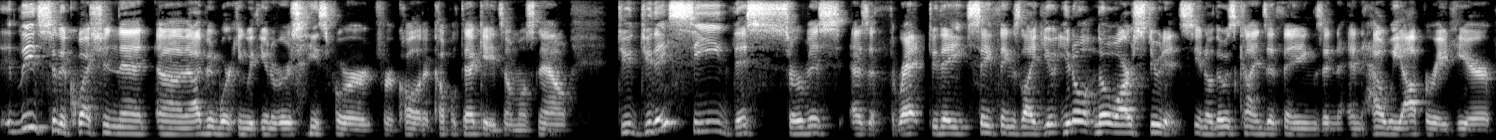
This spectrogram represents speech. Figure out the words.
It leads to the question that uh, I've been working with universities for for call it a couple decades almost now do do they see this service as a threat? Do they say things like you you don't know our students, you know, those kinds of things and and how we operate here?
